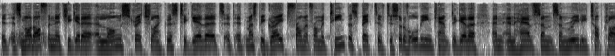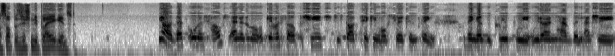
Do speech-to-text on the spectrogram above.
It, it's not often that you get a, a long stretch like this together. It, it, must be great from a, from a team perspective to sort of all be in camp together and, and have some, some really top class opposition to play against. Yeah, that always helps, and it will give us the opportunity to start ticking off certain things. I think as a group, we, we don't have the luxury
